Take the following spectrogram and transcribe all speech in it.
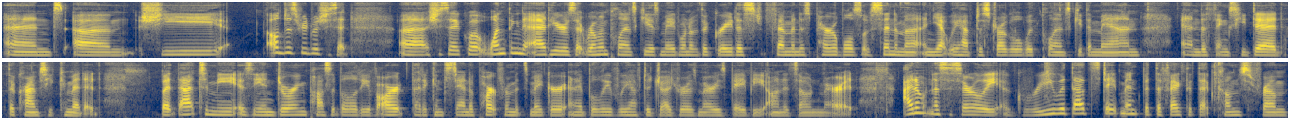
and um, she I'll just read what she said. Uh, she said, quote, one thing to add here is that Roman Polanski has made one of the greatest feminist parables of cinema, and yet we have to struggle with Polanski the man and the things he did, the crimes he committed. But that to me is the enduring possibility of art that it can stand apart from its maker, and I believe we have to judge Rosemary's Baby on its own merit. I don't necessarily agree with that statement, but the fact that that comes from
